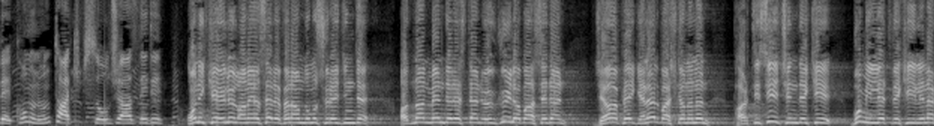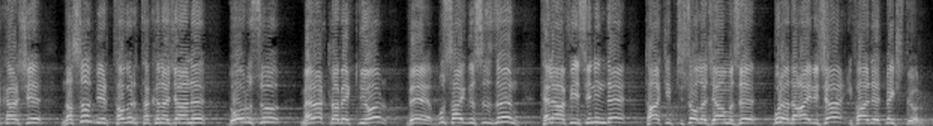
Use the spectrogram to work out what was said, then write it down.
ve konunun takipçisi olacağız dedi. 12 Eylül Anayasa Referandumu sürecinde Adnan Menderes'ten övgüyle bahseden CHP Genel Başkanı'nın partisi içindeki bu milletvekiline karşı nasıl bir tavır takınacağını doğrusu merakla bekliyor ve bu saygısızlığın telafisinin de takipçisi olacağımızı burada ayrıca ifade etmek istiyorum.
